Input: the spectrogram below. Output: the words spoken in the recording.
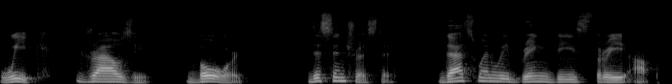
weak, drowsy, bored, disinterested, that's when we bring these three up.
